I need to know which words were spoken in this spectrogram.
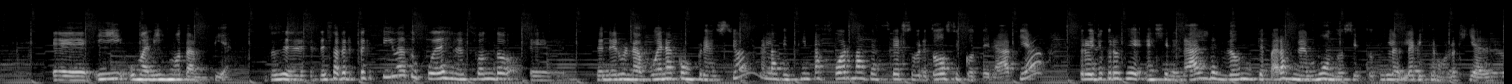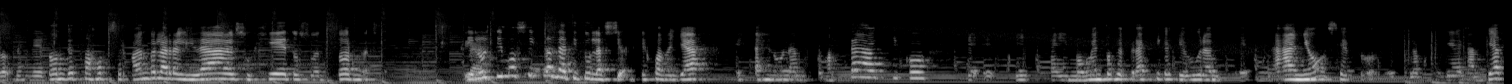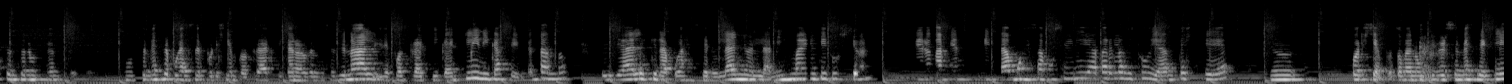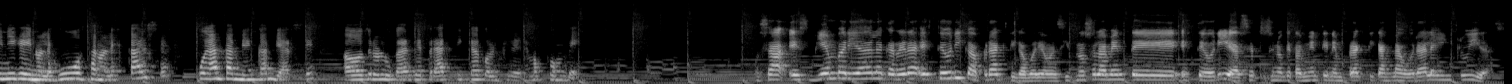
eh, y humanismo también. Entonces, desde esa perspectiva, tú puedes en el fondo eh, tener una buena comprensión de las distintas formas de hacer, sobre todo psicoterapia, pero yo creo que en general desde dónde te paras en el mundo, ¿cierto? Que es la, epistemología, desde, desde, dónde estás observando la realidad, el sujeto, su entorno, etc. Y el último ciclo es la titulación, que es cuando ya estás en un ámbito más práctico, hay momentos de práctica que duran un año, ¿cierto? La posibilidad de entre un semestre puede hacer, por ejemplo, práctica en organizacional y después práctica en clínica, estoy inventando. Lo ideal es que la puedas hacer el año en la misma institución, pero también brindamos esa posibilidad para los estudiantes que, mm, por ejemplo, toman un primer semestre de clínica y no les gusta, no les calce, puedan también cambiarse a otro lugar de práctica con los que tenemos convenio. O sea, es bien variada la carrera, es teórica práctica, podríamos decir. No solamente es teoría, ¿cierto? Sino que también tienen prácticas laborales incluidas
